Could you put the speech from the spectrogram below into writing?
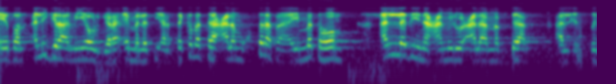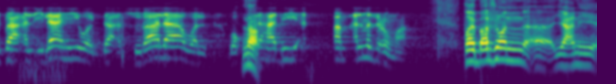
أيضا الإجرامية والجرائم التي ارتكبتها على مختلف أئمتهم الذين عملوا على مبدأ الاصطفاء الإلهي وإبداء السلالة وكل نعم. هذه المزعومة. طيب أرجو أن يعني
